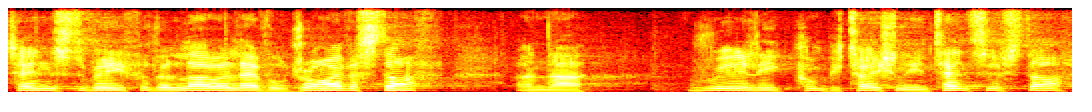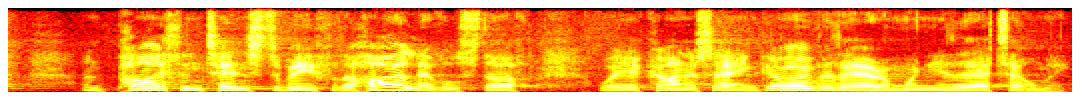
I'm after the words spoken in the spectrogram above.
tends to be for the lower level driver stuff and the really computationally intensive stuff, and Python tends to be for the higher level stuff where you're kind of saying, go over there, and when you're there, tell me.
